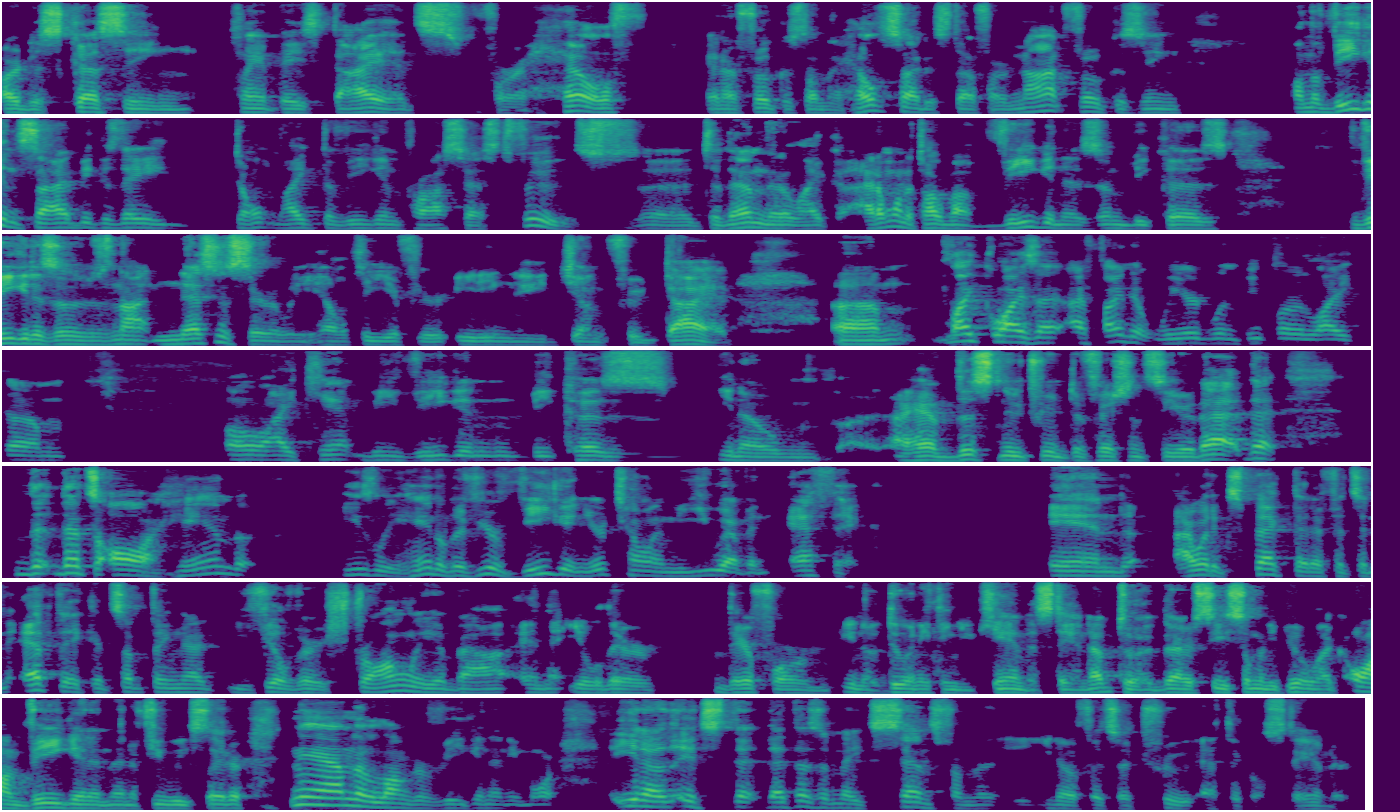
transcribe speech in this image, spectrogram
are discussing plant-based diets for health and are focused on the health side of stuff are not focusing on the vegan side because they don't like the vegan processed foods. Uh, to them, they're like, I don't want to talk about veganism because veganism is not necessarily healthy if you're eating a junk food diet. Um, likewise, I, I, find it weird when people are like, um, oh, I can't be vegan because, you know, I have this nutrient deficiency or that. That, that That's all hand, easily handled. If you're vegan, you're telling me you have an ethic and I would expect that if it's an ethic, it's something that you feel very strongly about and that you'll there therefore you know do anything you can to stand up to it. I see so many people like, oh, I'm vegan, and then a few weeks later, nah, I'm no longer vegan anymore. You know, it's that, that doesn't make sense from a, you know if it's a true ethical standard.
